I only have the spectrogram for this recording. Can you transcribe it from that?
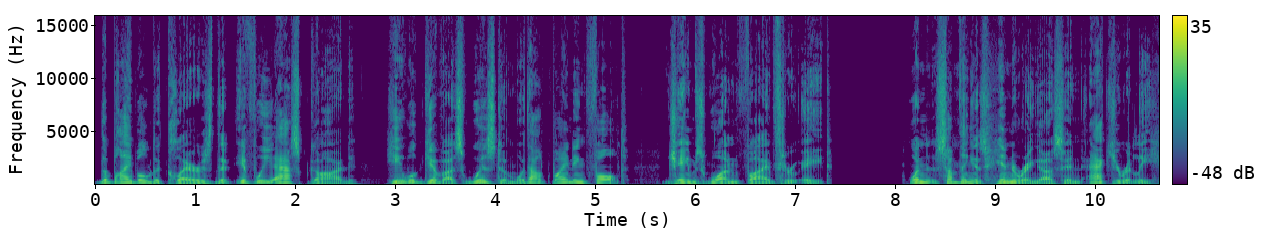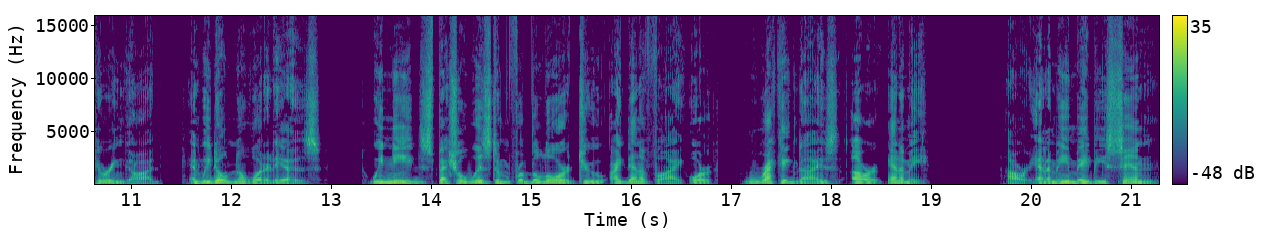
The Bible declares that if we ask God, He will give us wisdom without finding fault. James 1 5 through 8. When something is hindering us in accurately hearing God, and we don't know what it is, we need special wisdom from the Lord to identify or recognize our enemy. Our enemy may be sin,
